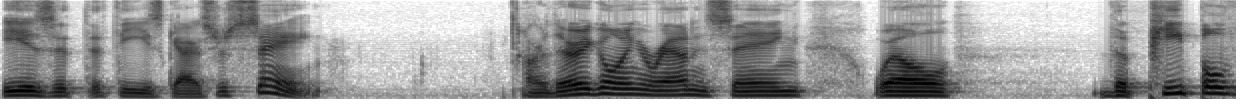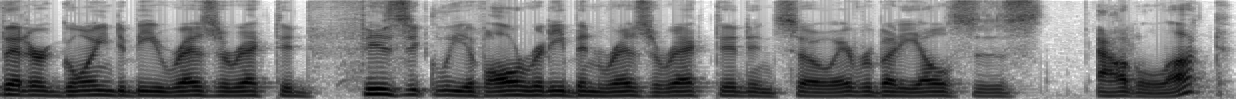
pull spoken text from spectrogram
is it that these guys are saying? Are they going around and saying, well, the people that are going to be resurrected physically have already been resurrected, and so everybody else is out of luck?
